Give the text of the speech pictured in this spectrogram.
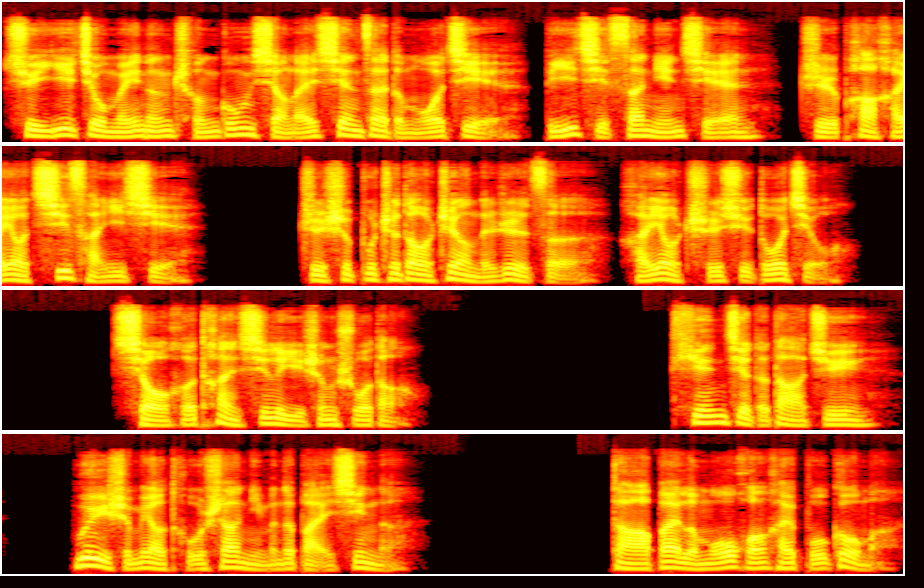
却依旧没能成功。想来现在的魔界比起三年前，只怕还要凄惨一些。只是不知道这样的日子还要持续多久。小何叹息了一声，说道：“天界的大军为什么要屠杀你们的百姓呢？打败了魔皇还不够吗？”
